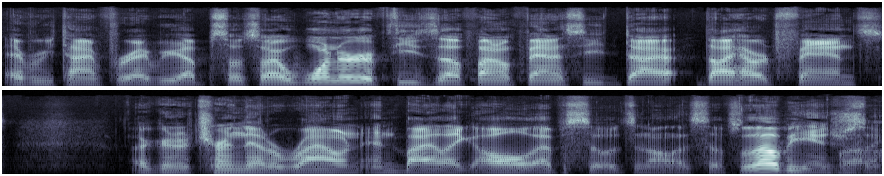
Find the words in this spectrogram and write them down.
every time for every episode. So I wonder if these uh, Final Fantasy die- diehard fans are going to turn that around and buy like all episodes and all that stuff. So that'll be interesting.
